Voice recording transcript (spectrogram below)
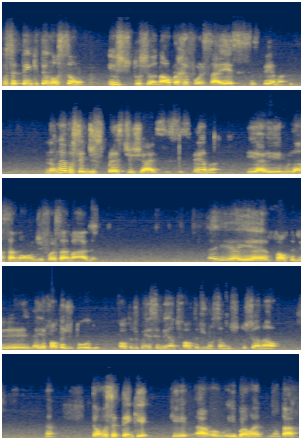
Você tem que ter noção institucional para reforçar esse sistema. Não é você desprestigiar esse sistema e aí lança mão de força armada. Aí, aí é falta de aí é falta de tudo, falta de conhecimento, falta de noção institucional. Né? Então você tem que que ah, o IBAMA não está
